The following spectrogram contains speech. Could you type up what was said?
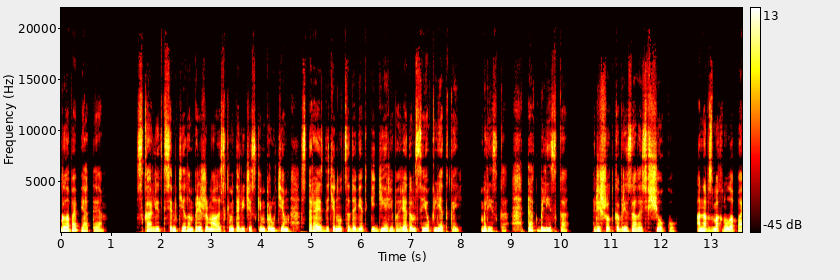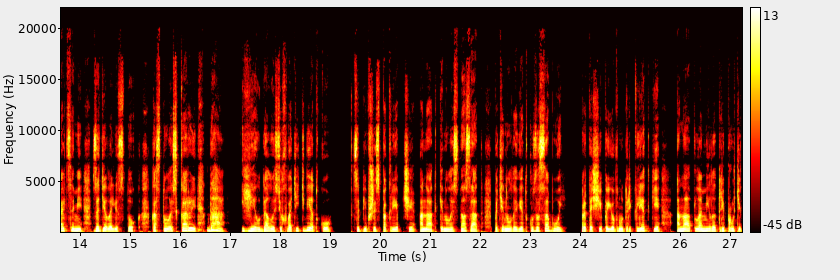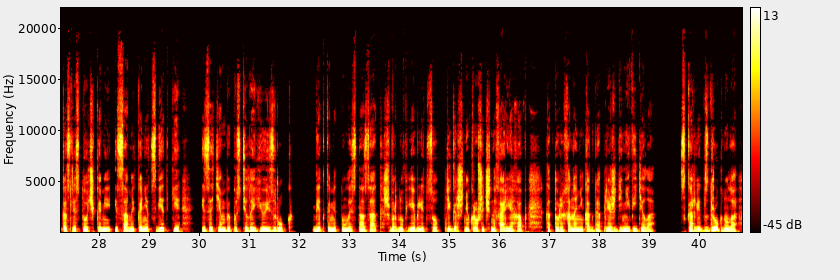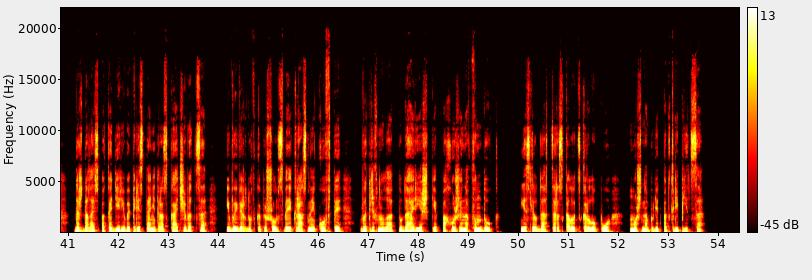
Глава пятая. Скарлетт всем телом прижималась к металлическим прутьям, стараясь дотянуться до ветки дерева рядом с ее клеткой. Близко, так близко. Решетка врезалась в щеку. Она взмахнула пальцами, задела листок, коснулась коры. Да, ей удалось ухватить ветку. Вцепившись покрепче, она откинулась назад, потянула ветку за собой. Протащив ее внутрь клетки, она отломила три прутика с листочками и самый конец ветки и затем выпустила ее из рук. Ветка метнулась назад, швырнув ей в лицо пригоршню крошечных орехов, которых она никогда прежде не видела. Скарлетт вздрогнула, дождалась, пока дерево перестанет раскачиваться, и, вывернув капюшон своей красной кофты, вытряхнула оттуда орешки, похожие на фундук. Если удастся расколоть скорлупу, можно будет подкрепиться.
